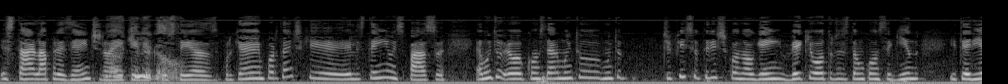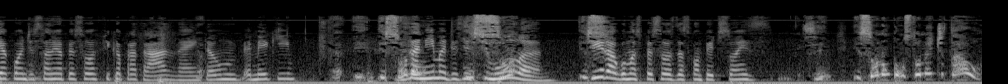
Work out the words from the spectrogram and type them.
estar lá presente, não é? Ah, que, que ele custeia, porque é importante que eles tenham espaço. É muito, eu considero muito, muito difícil, triste quando alguém vê que outros estão conseguindo e teria condição e a pessoa fica para trás, né? Então é meio que é, desanima, não, desestimula, isso, tira algumas pessoas das competições. Sim. E só não constou no edital.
